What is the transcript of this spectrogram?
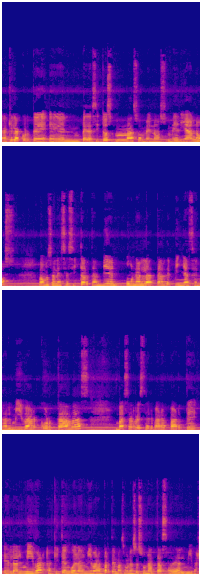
aquí la corté en pedacitos más o menos medianos Vamos a necesitar también una lata de piñas en almíbar cortadas. Vas a reservar aparte el almíbar. Aquí tengo el almíbar aparte, más o menos es una taza de almíbar.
